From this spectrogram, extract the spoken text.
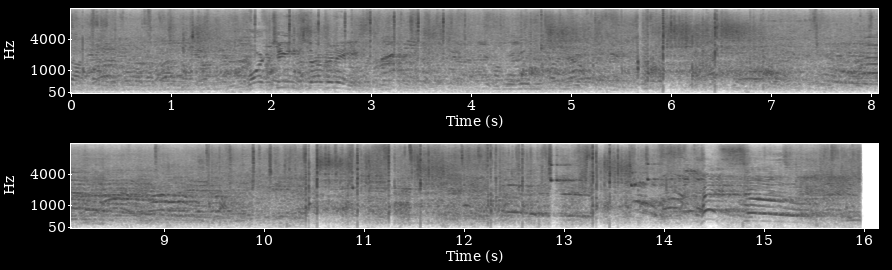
だ。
